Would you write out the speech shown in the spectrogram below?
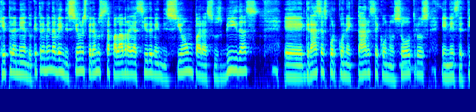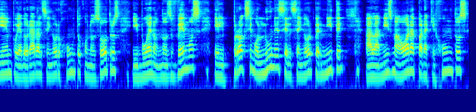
Qué tremendo, qué tremenda bendición. Esperamos que esta palabra haya sido de bendición para sus vidas. Eh, gracias por conectarse con nosotros en este tiempo y adorar al Señor junto con nosotros. Y bueno, nos vemos el próximo lunes, si el Señor permite, a la misma hora para que juntos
